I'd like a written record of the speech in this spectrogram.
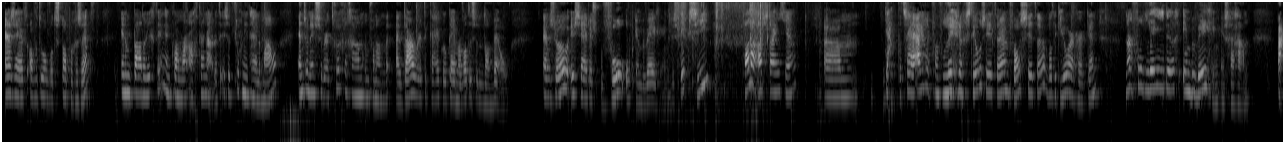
En ze heeft af en toe al wat stappen gezet in een bepaalde richting. En kwam erachter, nou, dat is het toch niet helemaal. En toen is ze weer teruggegaan om vanuit daar weer te kijken, oké, maar wat is hem dan wel? En zo is zij dus volop in beweging. Dus ik zie van een afstandje um, ja, dat zij eigenlijk van volledig stilzitten en vastzitten, wat ik heel erg herken, naar volledig in beweging is gegaan. Nou,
